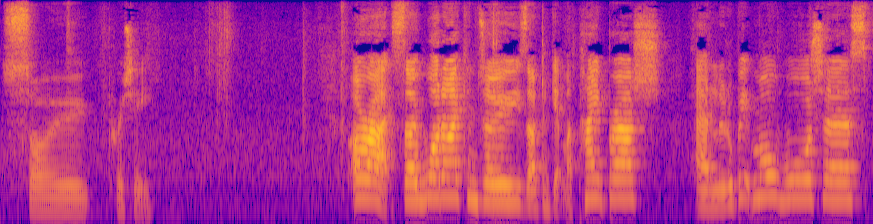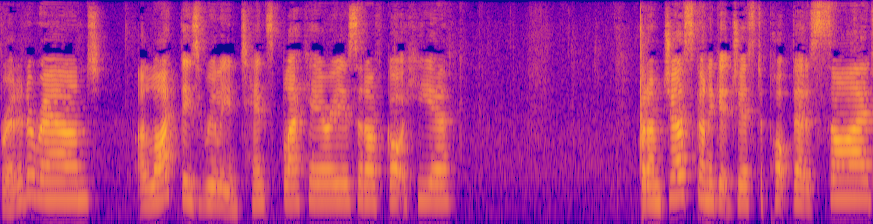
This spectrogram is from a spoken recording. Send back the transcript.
So pretty. All right, so what I can do is I can get my paintbrush, add a little bit more water, spread it around. I like these really intense black areas that I've got here. But I'm just going to get Jess to pop that aside.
